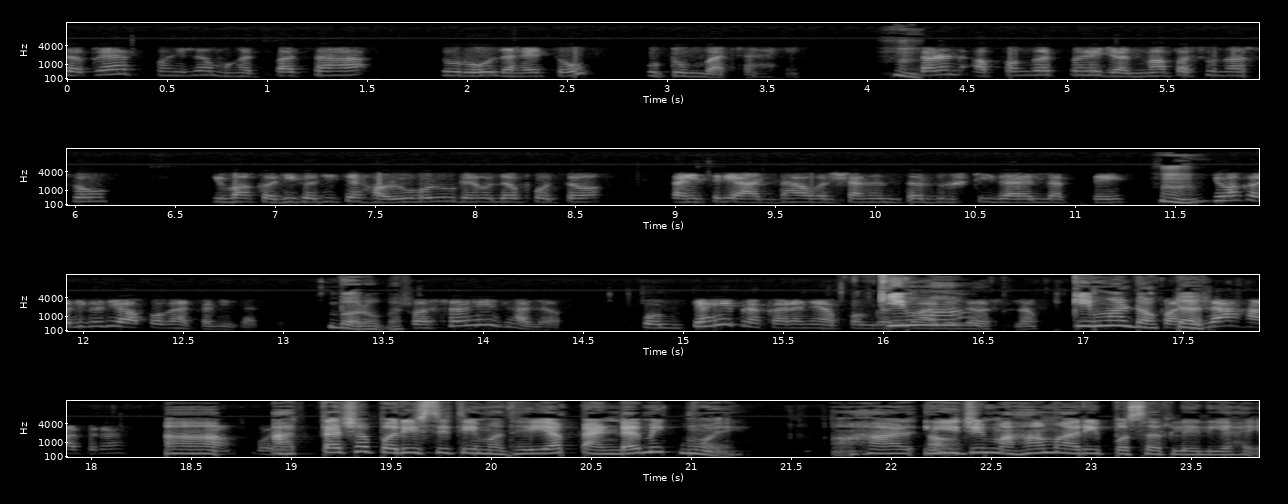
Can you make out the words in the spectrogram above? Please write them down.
सगळ्यात पहिलं महत्त्वाचा जो रोल आहे तो कुटुंबाचा आहे. कारण अपंगत्व हे जन्मापासून असो किंवा कधी कधी ते हळूहळू डेव्हलप होतं काहीतरी आठ दहा वर्षानंतर दृष्टी जायला लागते किंवा कधी कधी अपघाताने जाते. बरोबर. कसंही झालं कोणत्याही प्रकाराने अपंगत्व आलेलं असलं किंवा डॉक्टर. आत्ताच्या परिस्थितीमध्ये या पॅन्डेमिकमुळे हा ही. जी महामारी पसरलेली आहे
